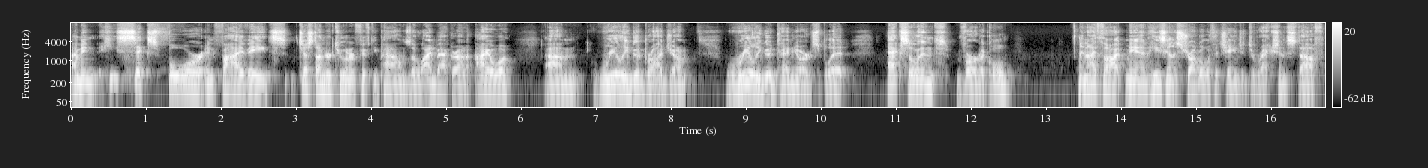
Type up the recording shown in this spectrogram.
I mean, he's six four and five eighths, just under 250 pounds, a linebacker out of Iowa. Um, really good broad jump, really good 10 yard split, excellent vertical. And I thought, man, he's going to struggle with the change of direction stuff.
